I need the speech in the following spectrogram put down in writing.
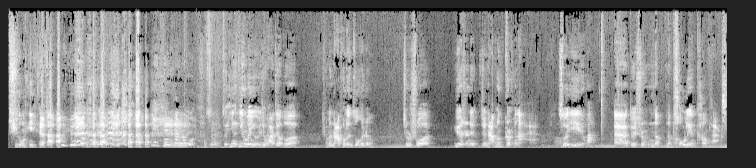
驱动力的。那天他们我 所以英英文有一句话叫做什么拿破仑综合症，就是说越是那就拿破仑个儿很矮，所以哎，对，是 Na Napoleon complex，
